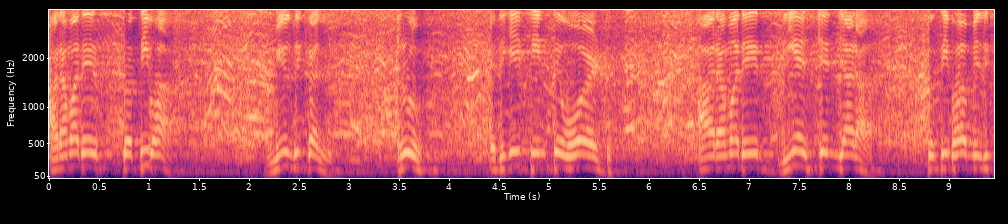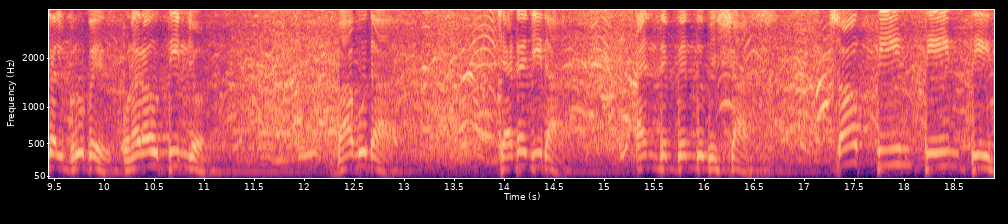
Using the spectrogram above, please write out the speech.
আর আমাদের প্রতিভা মিউজিক্যাল ট্রুপ এদিকেই তিনটে ওয়ার্ড আর আমাদের নিয়ে এসছেন যারা, প্রতিভা মিউজিক্যাল গ্রুপের ওনারাও তিনজন। বাবুদা, চ্যাটার্জিদা অ্যান্ড দিব্যেন্দু বিশ্বাস। সব তিন তিন তিন।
